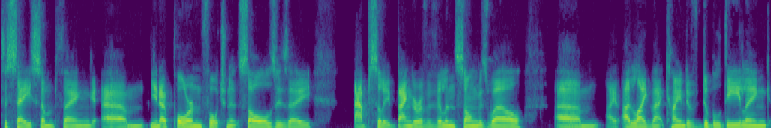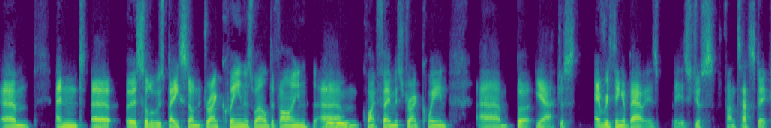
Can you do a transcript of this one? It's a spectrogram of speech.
to say something um you know poor unfortunate souls is a absolute banger of a villain song as well Um, I, I like that kind of double dealing. Um, and uh, Ursula was based on a drag queen as well, Divine, um, Mhm. quite famous drag queen. Um, but yeah, just everything about it is is just fantastic.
